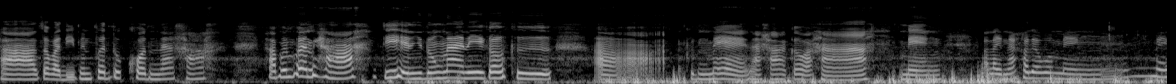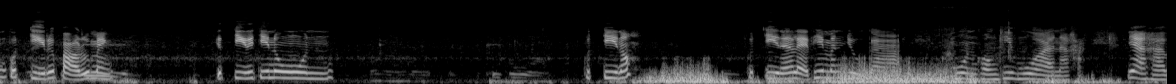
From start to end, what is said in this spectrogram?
ค่ะสวัสดีเพื่อนๆทุกคนนะคะค่ะเพื่อนๆคะที่เห็นอยู่ตรงหน้านี้ก็คืออ่าคุณแม่นะคะ ก็หาแมงอะไรนะเขาเรียกว่าแมงแมงกุดจีหรือเปล่าหรือแมงกุดจีหรือจีนูนกุดจีเนาะกุดจีนั่นแหละที่มันอยู่กับมูลของขี้วัวนะคะ เนี่ยค่ะเ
